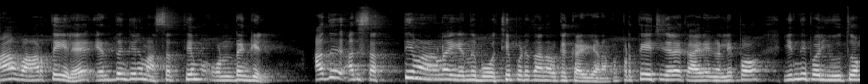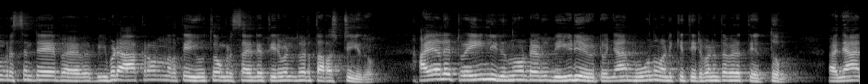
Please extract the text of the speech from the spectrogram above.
ആ വാർത്തയിൽ എന്തെങ്കിലും അസത്യം ഉണ്ടെങ്കിൽ അത് അത് സത്യമാണ് എന്ന് ബോധ്യപ്പെടുത്താൻ അവർക്ക് കഴിയണം. അപ്പോൾ പ്രത്യേകിച്ച് ചില കാര്യങ്ങളിൽ ഇപ്പോൾ ഇന്നിപ്പോൾ ഒരു യൂത്ത് കോൺഗ്രസിന്റെ ഇവിടെ ആക്രമണം നടത്തിയ യൂത്ത് കോൺഗ്രസ് അതിന്റെ തിരുവനന്തപുരത്ത് അറസ്റ്റ് ചെയ്തു. അയാൾ ട്രെയിനിൽ ഇരുന്നുകൊണ്ട് ഒരു വീഡിയോ ഇട്ടു. ഞാൻ മൂന്ന് മണിക്ക് തിരുവനന്തപുരത്ത് എത്തും. ഞാൻ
